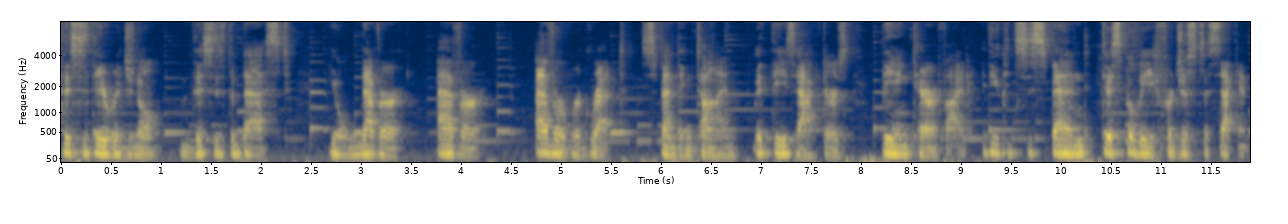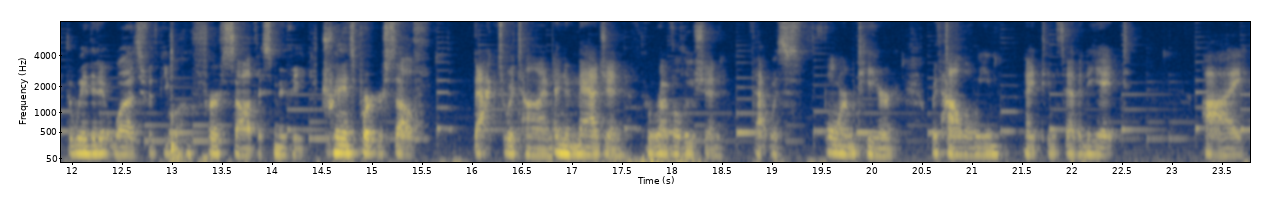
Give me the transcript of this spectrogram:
This is the original. This is the best. You'll never, ever, ever regret spending time with these actors being terrified. If you could suspend disbelief for just a second, the way that it was for the people who first saw this movie, transport yourself back to a time and imagine the revolution that was formed here with Halloween 1978. I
